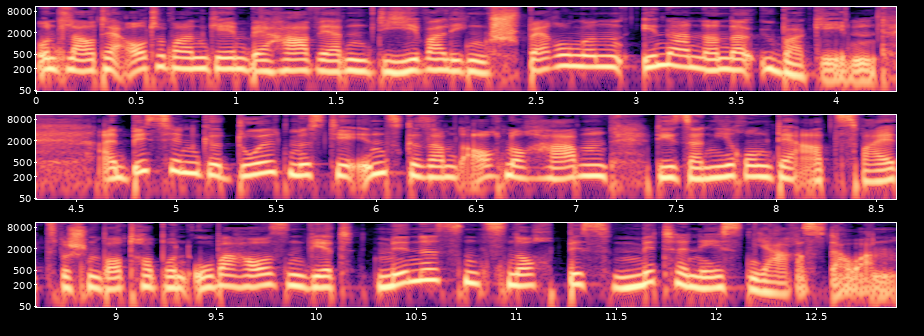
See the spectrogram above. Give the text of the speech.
und laut der Autobahn GmbH werden die jeweiligen Sperrungen ineinander übergehen. Ein bisschen Geduld müsst ihr insgesamt auch noch haben. Die Sanierung der A2 zwischen Bottrop und Oberhausen wird mindestens noch bis Mitte nächsten Jahres dauern.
